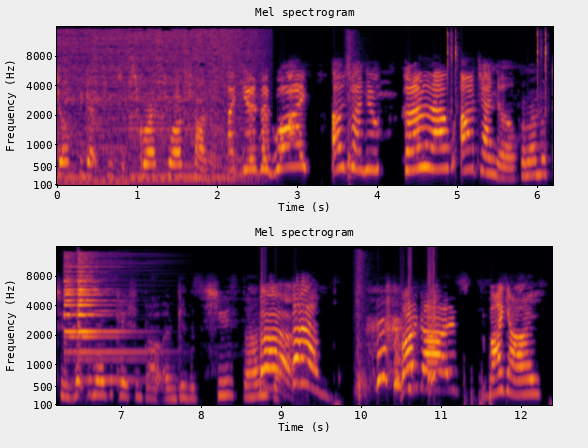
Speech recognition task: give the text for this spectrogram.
Don't forget to subscribe to our channel. And you subscribe our channel, turn on our channel. Remember to hit the notification bell and give us a huge thumbs up. Bye guys. Bye guys.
